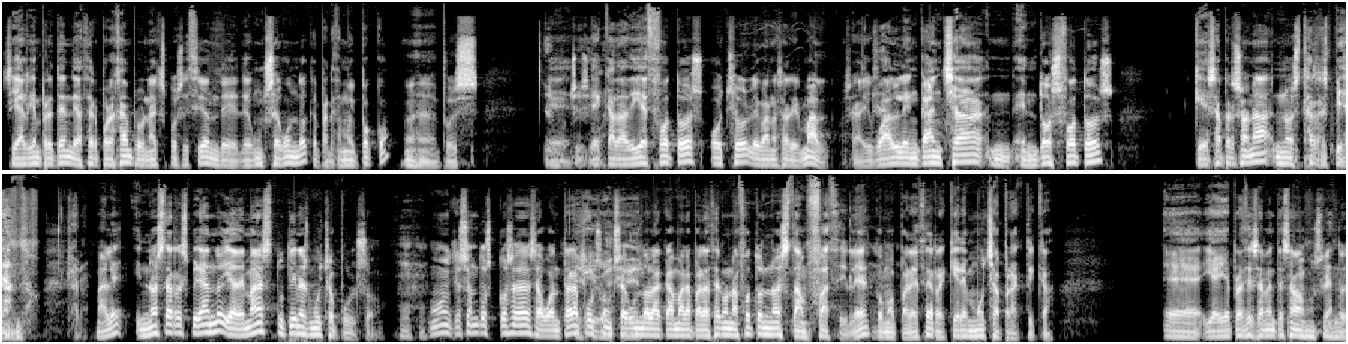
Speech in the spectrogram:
si alguien pretende hacer, por ejemplo, una exposición de, un segundo, que parece muy poco, eh, pues eh, de cada 10 fotos, 8 le van a salir mal. O sea, igual le engancha en dos fotos que esa persona no está respirando. ¿Vale? Y no está respirando y además tú tienes mucho pulso. que son dos cosas, aguantar a pulso un segundo la cámara para hacer una foto no es tan fácil, ¿eh? como parece, requiere mucha práctica. Eh, y ayer precisamente estábamos viendo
